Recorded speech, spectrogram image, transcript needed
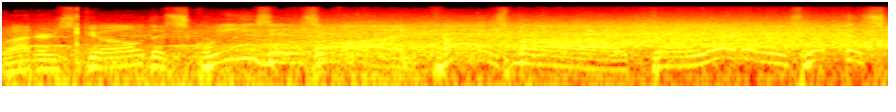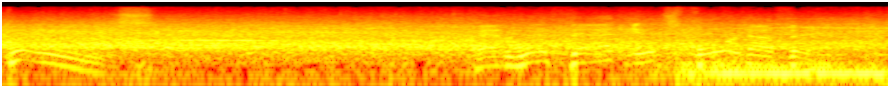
Runners go. The squeeze is on. Kozma delivers with the squeeze. And with that, it's 4 nothing.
